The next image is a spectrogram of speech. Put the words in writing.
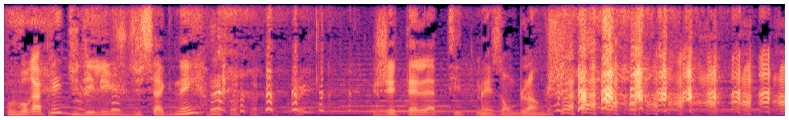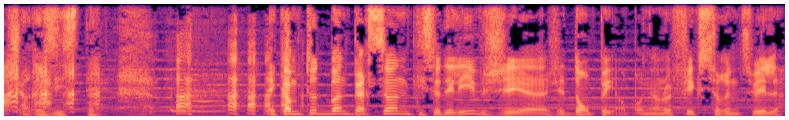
vous vous rappelez du déluge du Saguenay? J'étais la petite Maison Blanche. Je résistais. Et comme toute bonne personne qui se délivre, j'ai euh, j'ai dompé en pognant le fixe sur une tuile.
